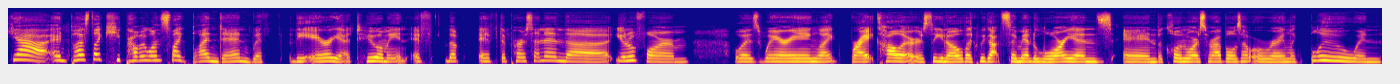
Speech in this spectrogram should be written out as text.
Yeah, and plus like he probably wants to like blend in with the area too. I mean, if the if the person in the uniform was wearing like bright colors, you know, like we got some Mandalorians and the Clone Wars rebels that were wearing like blue and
